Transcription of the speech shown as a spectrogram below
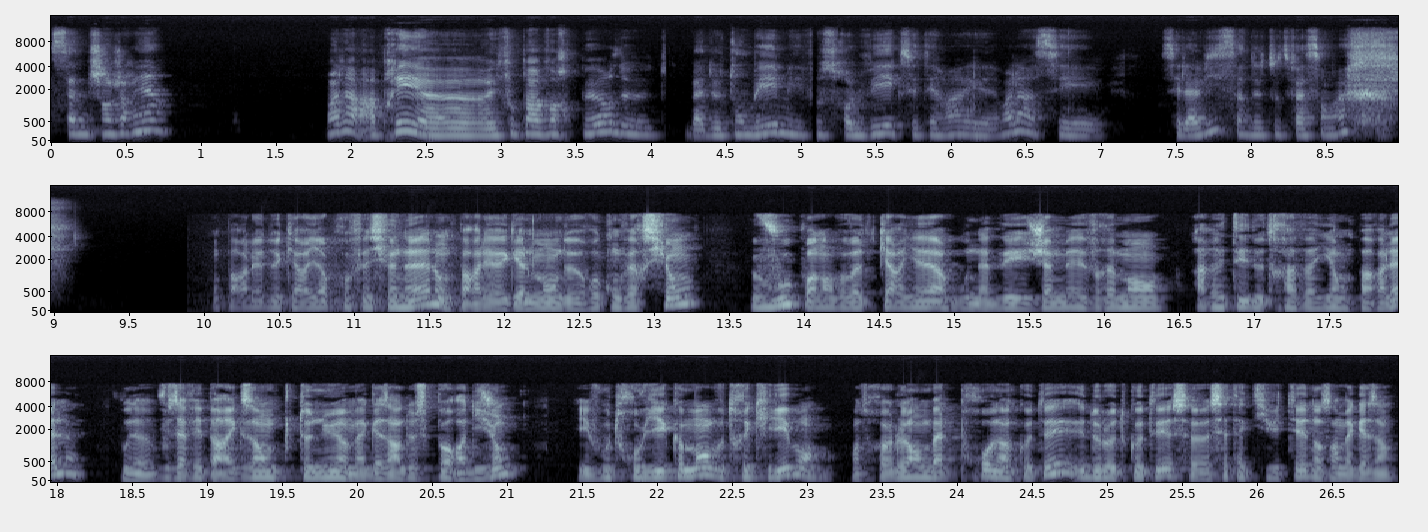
ça, ne change rien. Voilà. Après, euh, il faut pas avoir peur de, bah, de tomber, mais il faut se relever, etc. Et voilà, c'est c'est la vie, ça, de toute façon. Hein. On parlait de carrière professionnelle, on parlait également de reconversion. Vous, pendant votre carrière, vous n'avez jamais vraiment arrêté de travailler en parallèle. Vous avez par exemple tenu un magasin de sport à Dijon. Et vous trouviez comment votre équilibre entre le handball pro d'un côté et de l'autre côté cette activité dans un magasin?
